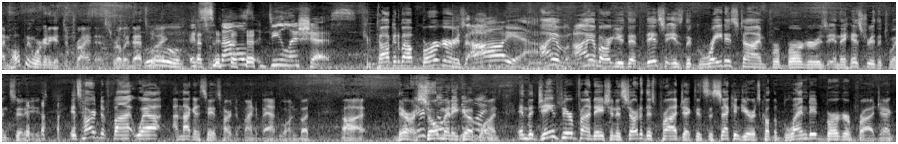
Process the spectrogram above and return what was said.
I'm hoping we're going to get to try this. Really, that's my... Ooh, it that's smells delicious. Talking about burgers. Oh, yeah. I have I have argued that this is the greatest time for burgers in the history of the Twin Cities. it's hard to find. Well, I'm not going to say it's hard to find a bad one, but uh, there are so, so many many good good ones. ones. And the James Beard Foundation has started this project. It's the second year. It's called the Blended Burger Project.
